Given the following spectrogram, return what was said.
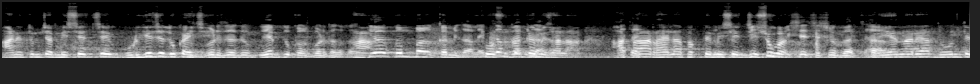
आणि तुमच्या मिसेसचे गुडघे जे दुखायचे गुडघं दु- एक दुख गुडघं हा. दुखा ते पण ब- कमी झाला तो एकदम सुद्धा कमी झाला आता राहिला फक्त मिसेसची शुगर विशेष तर येणाऱ्या दोन ते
